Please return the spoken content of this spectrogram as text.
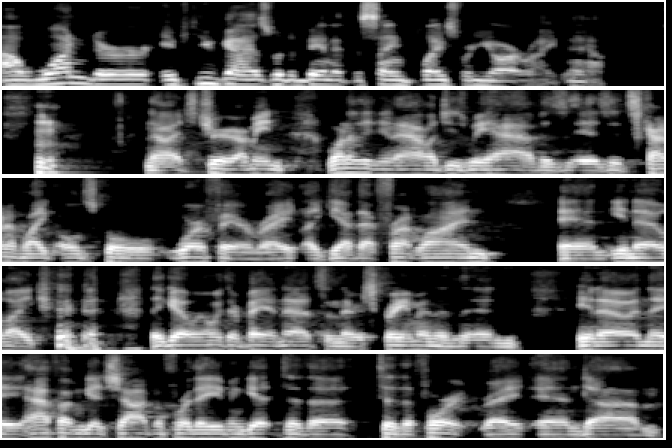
I wonder if you guys would have been at the same place where you are right now. Hmm. no, it's true. I mean, one of the analogies we have is is it's kind of like old school warfare, right? Like you have that front line and you know like they go in with their bayonets and they're screaming and then you know and they half of them get shot before they even get to the to the fort right? And um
